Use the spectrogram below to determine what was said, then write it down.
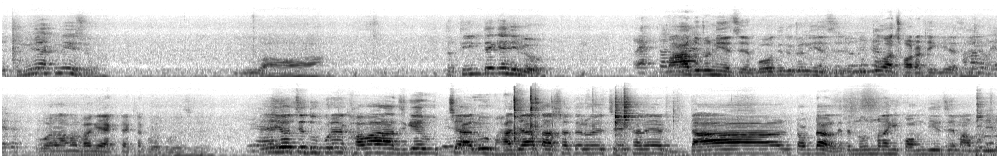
এ, তুমিও এক নিয়েছো? তা তিনটে কে নিল? মা দুটো নিয়েছে বৌদি দুটো নিয়েছে দুটো আর ছটা ঠিকই আছে। ওবার আমার ভাগে একটা একটা করে পড়েছে। এই হচ্ছে দুপুরের খাবার আজকের উচ্ছে আলু ভাজা তার সাথে রয়েছে এখানে ডাল টক ডাল। এতে নুন নাকি কম দিয়েছে মা বলল।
